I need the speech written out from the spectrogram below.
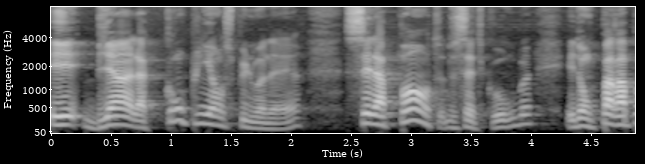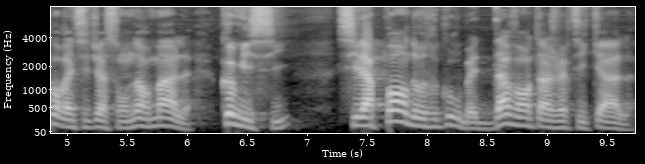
Et bien la compliance pulmonaire, c'est la pente de cette courbe. Et donc par rapport à une situation normale comme ici, si la pente de votre courbe est davantage verticale,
